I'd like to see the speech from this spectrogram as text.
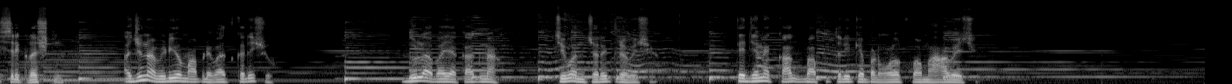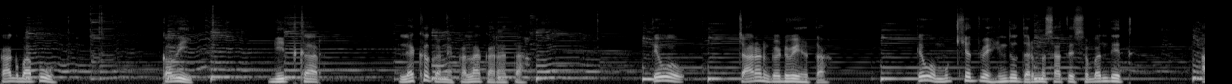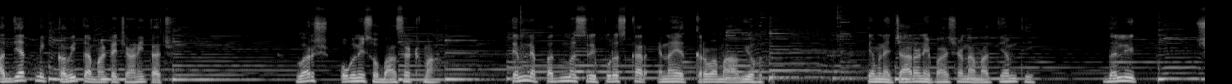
શ્રી કૃષ્ણ. આજના વિડીયોમાં આપણે વાત કરીશું દુલાભાયા કાગના જીવન ચરિત્ર વિશે. તે જેને કાગ બાપુ તરીકે પણ ઓળખવામાં આવે છે. કાગ બાપુ કવિ, ગીતકાર, લેખક અને કલાકાર હતા. તેઓ ચારણ ગઢવી હતા. તેઓ મુખ્યત્વે હિન્દુ ધર્મ સાથે સંબંધિત આધ્યાત્મિક કવિતા માટે જાણીતા છે. વર્ષ ઓગણીસો બાસઠમાં તેમને પદ્મશ્રી પુરસ્કાર એનાયત કરવામાં આવ્યો હતો. તેમણે ચારણી ભાષાના માધ્યમથી દલિત,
